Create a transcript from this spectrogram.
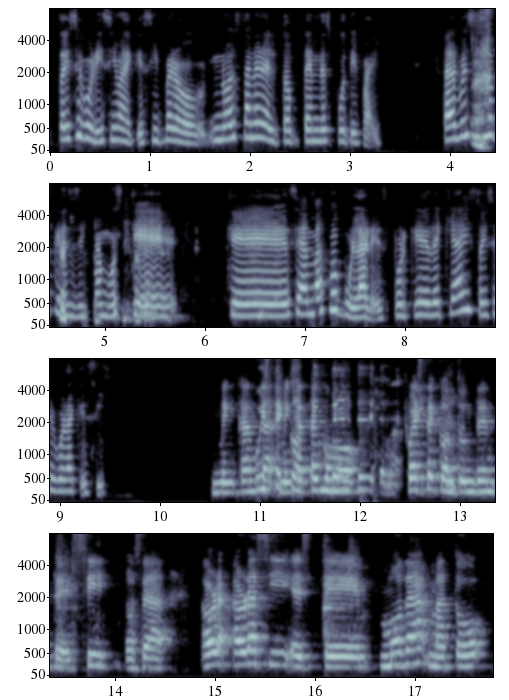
Estoy segurísima de que sí, pero no están en el top 10 de Spotify. Tal vez es lo que necesitamos, que, que sean más populares, porque de que hay estoy segura que sí. Me encanta, me encanta cómo fuiste contundente, sí, o sea, ahora, ahora sí, este, moda mató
